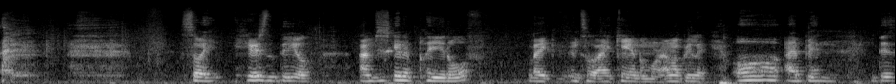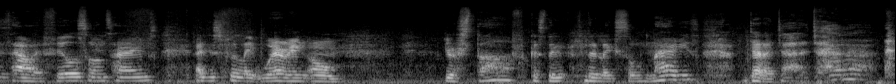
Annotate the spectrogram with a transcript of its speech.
so here's the deal. I'm just gonna play it off like until I can't no more. I'm gonna be like, oh, I've been. This is how I feel sometimes. I just feel like wearing um your stuff because they're they're like so nice. Jada jada jada.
